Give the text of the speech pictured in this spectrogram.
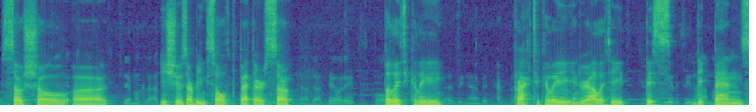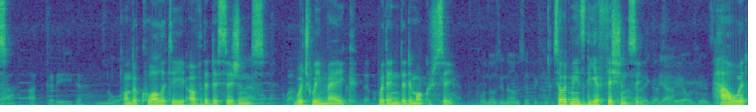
social uh, issues are being solved better. So, politically, practically, in reality, this depends on the quality of the decisions which we make within the democracy. So it means the efficiency how it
